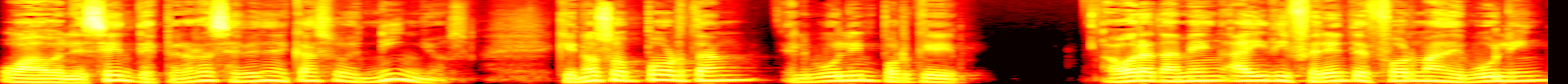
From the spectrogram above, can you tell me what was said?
o adolescentes, pero ahora se ve en el caso de niños que no soportan el bullying porque ahora también hay diferentes formas de bullying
